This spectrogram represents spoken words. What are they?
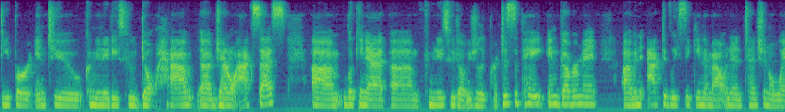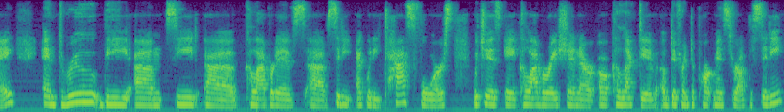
deeper into communities who don't have uh, general access, um, looking at um, communities who don't usually participate in government, um, and actively seeking them out in an intentional way. And through the um, SEED uh, Collaboratives uh, City Equity Task Force, which is a collaboration or, or collective of different departments throughout the city,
